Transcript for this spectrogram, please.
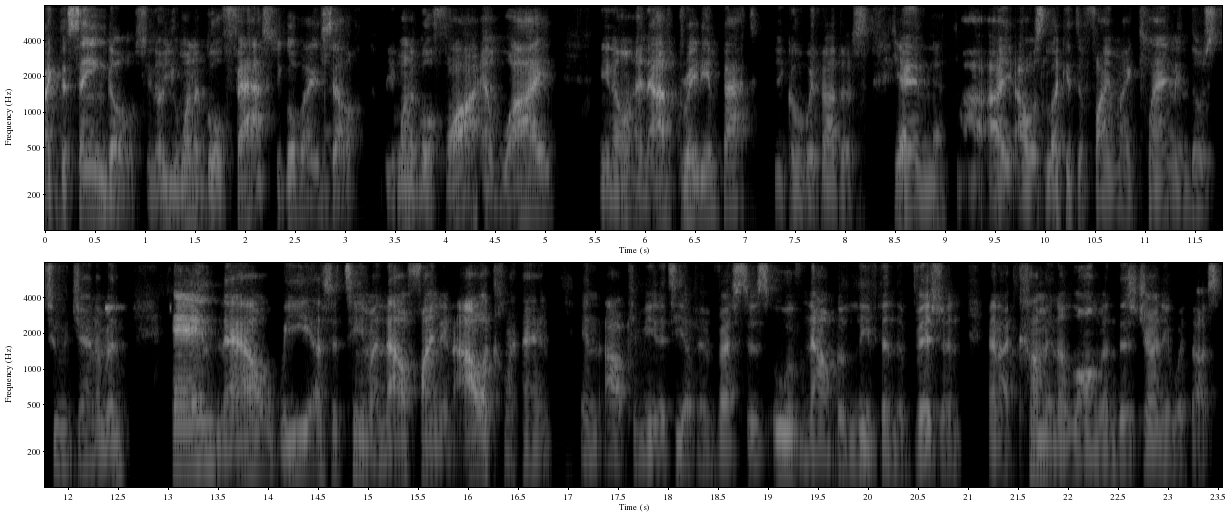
like the saying goes, you know, you want to go fast, you go by yourself. Yeah. You want to go far and wide, you know, and have great impact, you go with others. Yeah, and yeah. I, I was lucky to find my clan in those two gentlemen. And now we as a team are now finding our clan in our community of investors who have now believed in the vision and are coming along on this journey with us.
